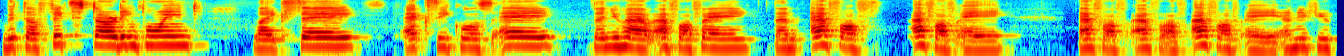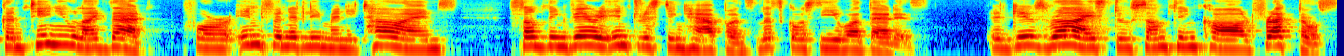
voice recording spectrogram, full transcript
with a fixed starting point, like say x equals a, then you have f of a, then f of f of a, f of f of f of a. And if you continue like that for infinitely many times, something very interesting happens. Let's go see what that is. It gives rise to something called fractals.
